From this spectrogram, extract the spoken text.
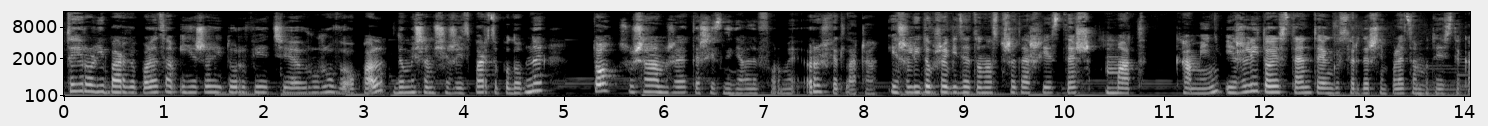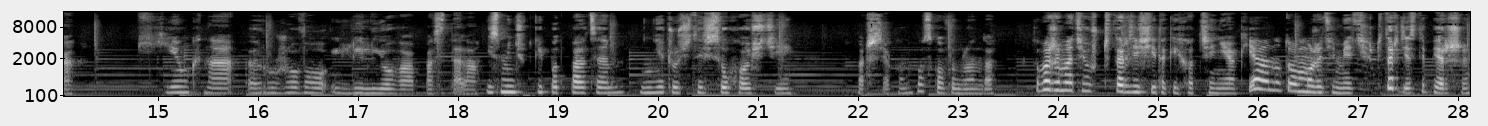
W tej roli bardzo polecam i jeżeli dorwiecie różowy opal, domyślam się, że jest bardzo podobny, to słyszałam, że też jest genialny w formie rozświetlacza. Jeżeli dobrze widzę, to na sprzedaż jest też mat kamień. Jeżeli to jest ten, to ja go serdecznie polecam, bo to jest taka piękna, różowo-liliowa pastela. Jest mięciutki pod palcem, nie czuć tej suchości. Patrzcie, jak on bosko wygląda. Chyba, że macie już 40 takich odcieni jak ja, no to możecie mieć 41.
